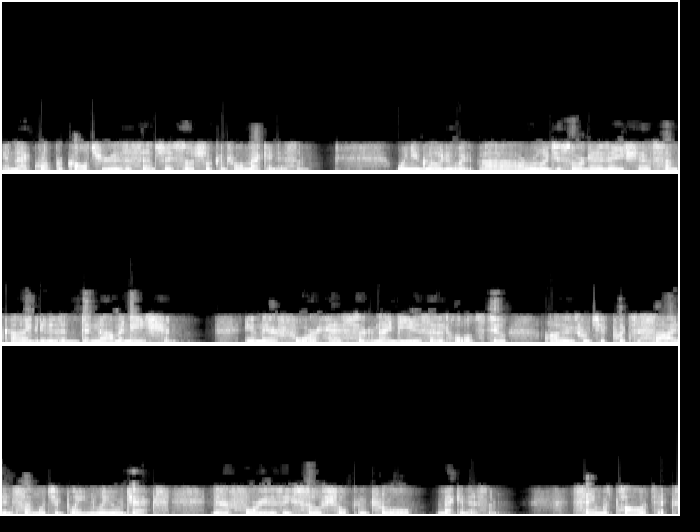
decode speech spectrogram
And that corporate culture is essentially a social control mechanism. When you go to a, uh, a religious organization of some kind, it is a denomination and therefore has certain ideas that it holds to, others which it puts aside, and some which it blatantly rejects. Therefore, it is a social control mechanism. Same with politics.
